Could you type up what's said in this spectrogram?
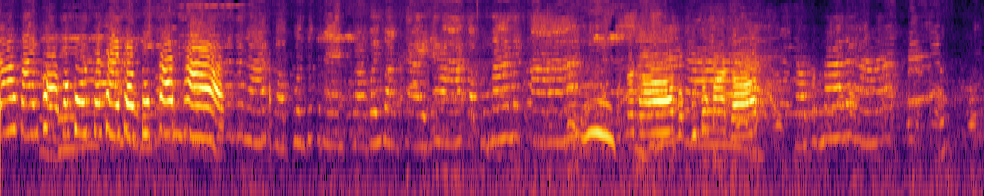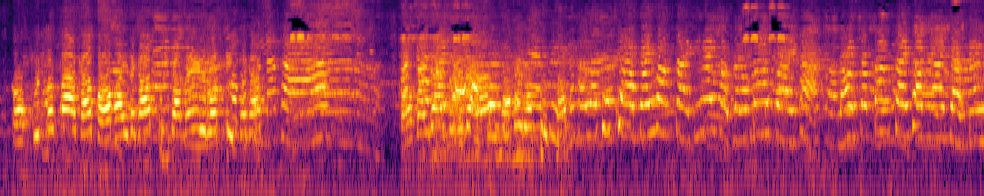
ก้าวไปขอบพระคุณประชาชนทุกท่านค่ะนะคะขอบคุณทุกคะแนนความไว้วางใจนะคะ ขอบคุณมากนะคะนะครับ ขอบคุณมากมากๆครับ ขอบคุณมากนะคะขอบคุณมากมากๆครับ ขออภัยนะครับ ที่ทำให้รถติขดอบคุนะครับณนะคะขออภัยด้านนู้นนะครับที่ทำให้รถติดครับ นะคะเราทุกความไว้วางใจที่ให้กับเรามากไปค่ะ เราจะตั้งใจทำงานอย่างดี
